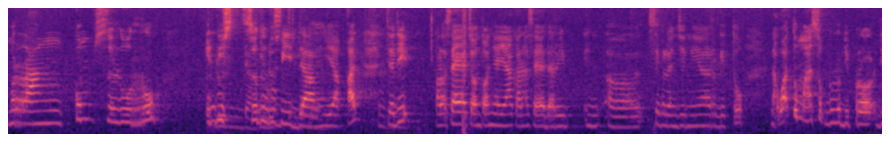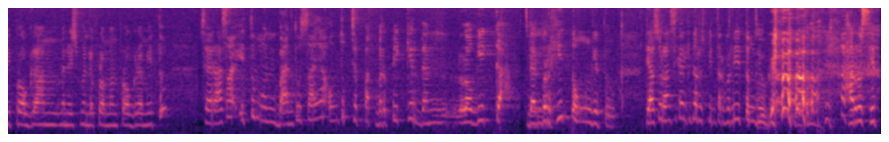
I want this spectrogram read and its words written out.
merangkum seluruh industri, Bidang, seluruh industri, bidang ya kan. Jadi kalau saya contohnya ya karena saya dari eh, civil engineer gitu. Nah, waktu masuk dulu di pro- di program management development program itu saya rasa itu membantu saya untuk cepat berpikir dan logika dan berhitung gitu. Di asuransi kan kita harus pintar berhitung juga. harus hit,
